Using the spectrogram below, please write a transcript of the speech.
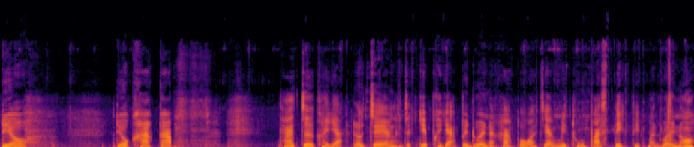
เดี๋ยว เดี๋ยวขากลับ ถ้าเจอขยะเดี๋ยวแจงจะเก็บขยะไปด้วยนะคะ เพราะว่าแจงมีถุงพลาสติกติดมาด้วยเนาะ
